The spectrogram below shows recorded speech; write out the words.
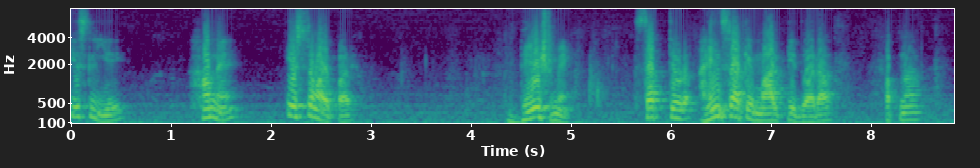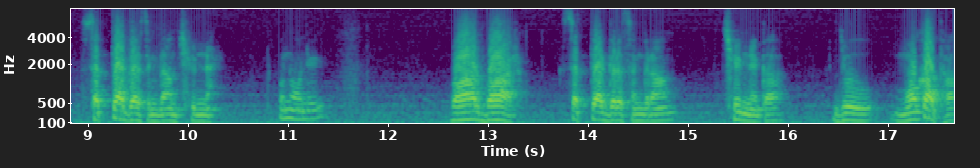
इसलिए हमें इस समय पर देश में सत्य और अहिंसा के मार्ग के द्वारा अपना सत्याग्रह संग्राम छेड़ना है। उन्होंने बार बार सत्याग्रह संग्राम छेड़ने का जो मौका था,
